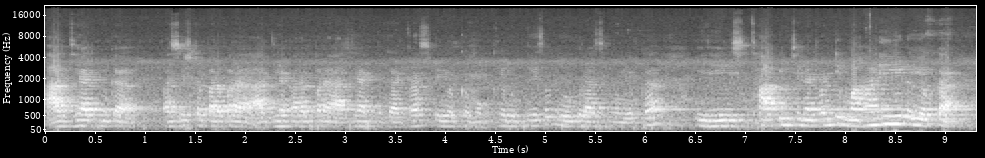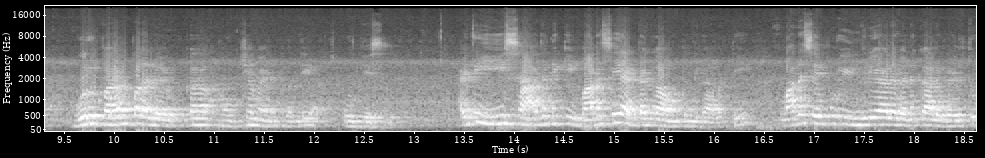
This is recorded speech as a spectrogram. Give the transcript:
ఆధ్యాత్మిక వశిష్ట పరపర ఆధ్య పరంపర ఆధ్యాత్మిక ట్రస్ట్ యొక్క ముఖ్య ఉద్దేశం గోకులాశ్రమం యొక్క ఇది స్థాపించినటువంటి మహనీయుల యొక్క గురు పరంపరల యొక్క ముఖ్యమైనటువంటి ఉద్దేశం. అయితే ఈ సాధనకి మనసే అడ్డంగా ఉంటుంది కాబట్టి మనసు ఎప్పుడు ఇంద్రియాల వెనకాల వెళుతూ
